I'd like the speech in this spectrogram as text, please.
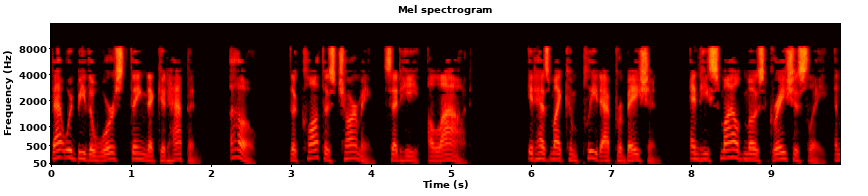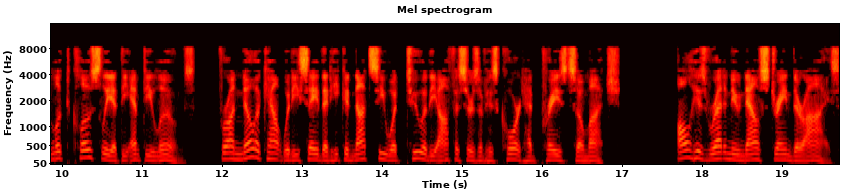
That would be the worst thing that could happen. Oh! The cloth is charming, said he, aloud. It has my complete approbation. And he smiled most graciously, and looked closely at the empty looms. For on no account would he say that he could not see what two of the officers of his court had praised so much. All his retinue now strained their eyes,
